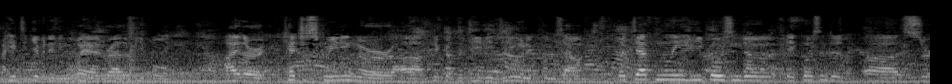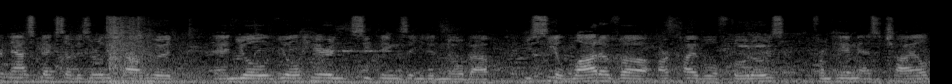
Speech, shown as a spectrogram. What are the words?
I hate to give anything away. I'd rather people either catch a screening or uh, pick up the DVD when it comes out. But definitely, he goes into it goes into uh, certain aspects of his early childhood and you'll you'll hear and see things that you didn't know about. You see a lot of uh, archival photos from him as a child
